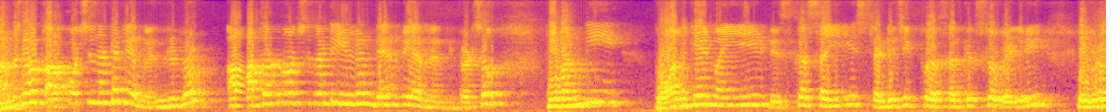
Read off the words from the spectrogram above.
అంతకన్నా తక్కువ వచ్చిందంటే వీఆర్ వెల్ ప్రిపేర్డ్ ఆ తరుణం వచ్చిందంటే even there we are well prepared so ఇవన్నీ వార్ గేమ్ అయ్యి డిస్కస్ అయ్యి స్ట్రాటజిక్ సర్కిల్స్లో వెళ్ళి ఇప్పుడు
